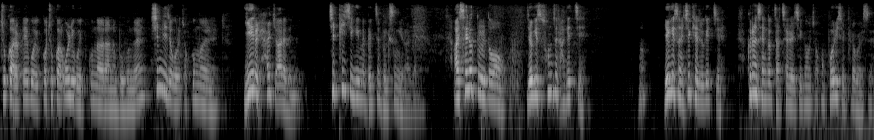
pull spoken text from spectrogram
주가를 빼고 있고 주가를 올리고 있구나라는 부분을 심리적으로 조금을 이해를 할 줄 알아야 됩니다. 지피지기면 백전 백승이라 하잖아요. 아 세력들도 여기서 손절하겠지. 어? 여기서는 지켜주겠지. 그런 생각 자체를 지금은 조금 버리실 필요가 있어요.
